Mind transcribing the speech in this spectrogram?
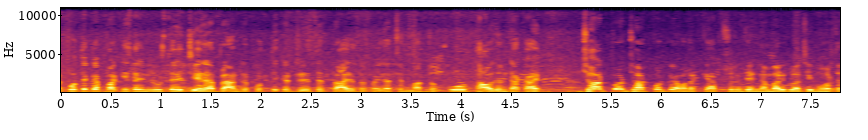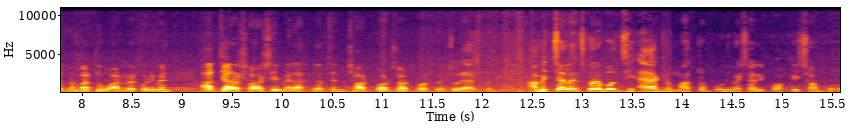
আর প্রত্যেকটা পাকিস্তানি নুটসের জেহরা ব্র্যান্ডের প্রত্যেকটা ড্রেসের প্রাইস আপনারা পেয়ে যাচ্ছেন মাত্র ফোর থাউজেন্ড টাকায়। ঝটপট ঝটপট করে আমাদের ক্যাপশনে যে নাম্বারগুলো আছে, এই নাম্বার থেকে অর্ডার করে নেবেন। আর যারা সরাসরি মেলা আসতে যাচ্ছেন, ঝটপট ঝটপট করে চলে আসবেন। আমি চ্যালেঞ্জ করে বলছি এক মাত্র পূর্ণিমা শাড়ির পক্ষেই সম্ভব।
